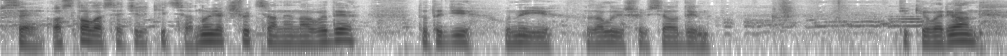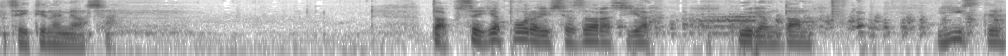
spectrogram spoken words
Все, осталася тільки ця. Ну, якщо ця не наведе, то тоді у неї залишився один тільки варіант це йти на м'ясо. Так, все, я пораюся. Зараз я курям дам їсти.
